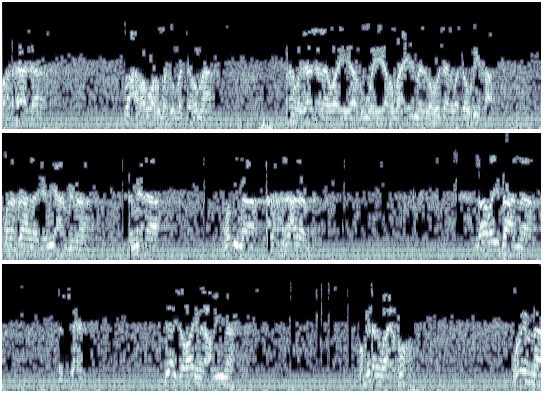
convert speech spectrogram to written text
وأفاد ضعف الله مثوبتهما. وزادنا وإياكم وإياهما علما وهدى وتوفيقا. ونفعنا جميعا بما سمعنا وبما نعلم لا ريب أن السحر من الجرائم العظيمة ومن أنواع الكفر. ومما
